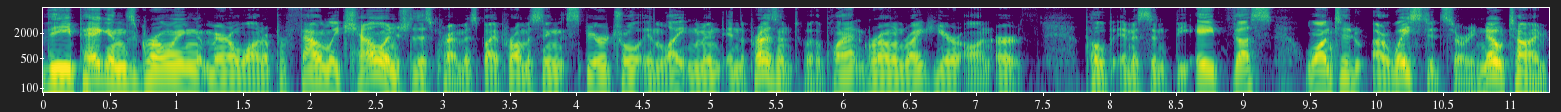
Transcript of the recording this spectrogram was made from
The pagans growing marijuana profoundly challenged this premise by promising spiritual enlightenment in the present with a plant grown right here on earth. Pope Innocent VIII thus wanted or wasted, sorry, no time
